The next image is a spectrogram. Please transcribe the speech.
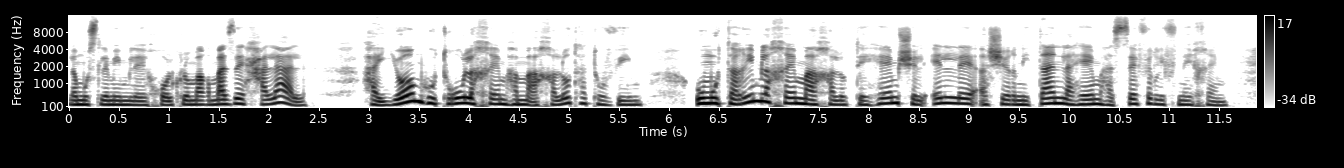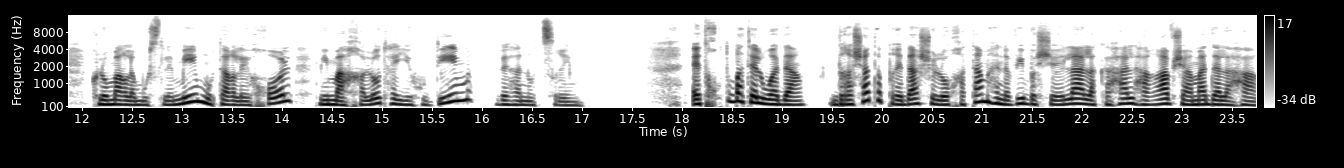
למוסלמים לאכול, כלומר, מה זה חלל. היום הותרו לכם המאכלות הטובים, ומותרים לכם מאכלותיהם של אלה אשר ניתן להם הספר לפניכם. כלומר, למוסלמים מותר לאכול ממאכלות היהודים והנוצרים. את חוטבת אל-ודא, דרשת הפרידה שלו, חתם הנביא בשאלה לקהל הרב שעמד על ההר.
